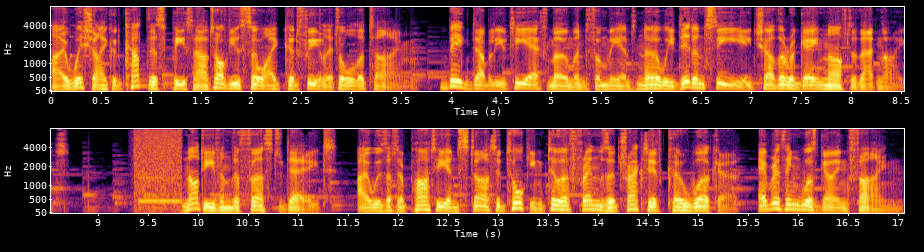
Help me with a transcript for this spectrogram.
I wish I could cut this piece out of you so I could feel it all the time. Big WTF moment for me and no we didn't see each other again after that night. Not even the first date. I was at a party and started talking to a friend's attractive co-worker. Everything was going fine,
